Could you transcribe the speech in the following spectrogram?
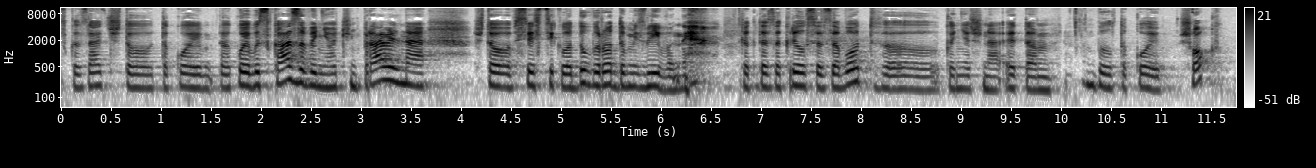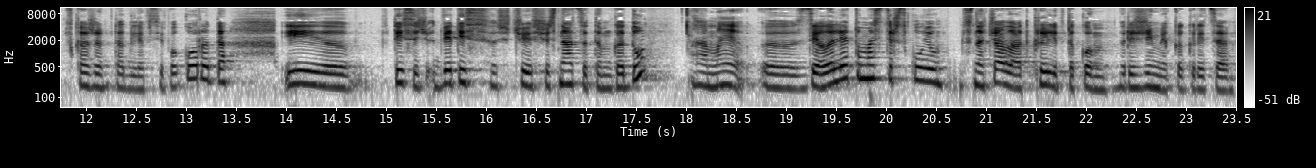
сказать, что такое, такое высказывание очень правильное, что все стеклодувы родом из Ливаны. Когда закрылся завод, э, конечно, это был такой шок, скажем так, для всего города. И 2016 году а мы э, сделали эту мастерскую. Сначала открыли в таком режиме, как говорится,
